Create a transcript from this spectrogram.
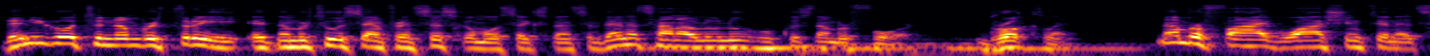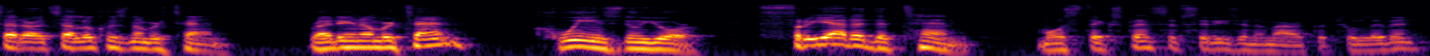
Then you go to number three. Eh, number two is San Francisco, most expensive. Then it's Honolulu, look who's number four. Brooklyn. Number five, Washington, et etc., etc. Look who's number 10. Ready, number 10? Queens, New York. Three out of the 10 most expensive cities in America to live in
